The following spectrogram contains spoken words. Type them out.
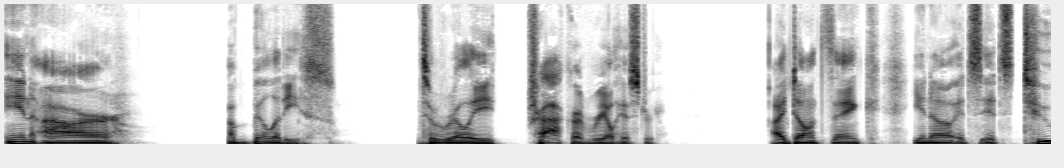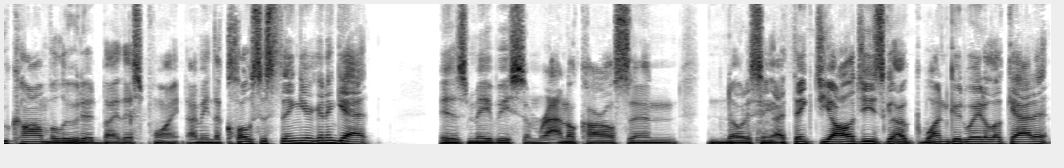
in our abilities to really track a real history. I don't think, you know, it's it's too convoluted by this point. I mean, the closest thing you're going to get is maybe some Randall Carlson noticing. I think geology's a, one good way to look at it.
